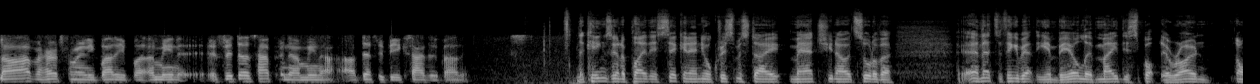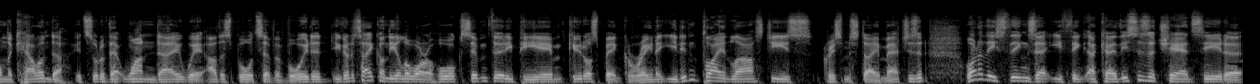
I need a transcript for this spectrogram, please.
no, I haven't heard from anybody, but I mean, if it does happen, I mean, I, I'll definitely be excited about it. The Kings are going to play their second annual Christmas Day match. You know, it's sort of a, and that's the thing about the NBL. They've made this spot their own on the calendar. It's sort of that one day where other sports have avoided. You've got to take on the Illawarra Hawks, 7:30 p.m. Kudos Bank Arena. You didn't play in last year's Christmas Day match. Is it one of these things that you think, okay, this is a chance here to,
